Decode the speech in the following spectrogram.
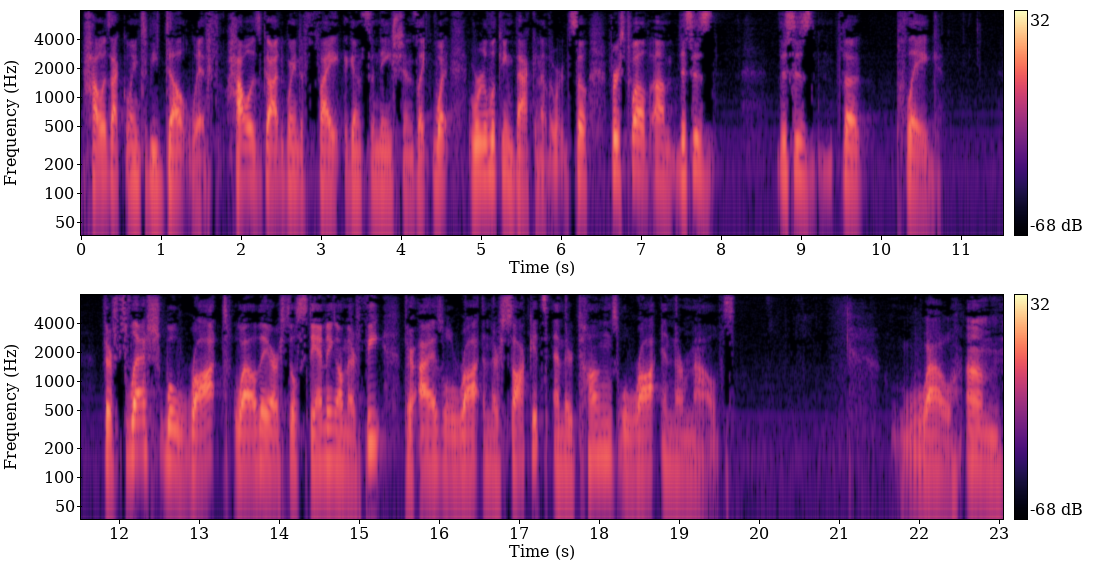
how is that going to be dealt with? How is God going to fight against the nations? Like what we're looking back, in other words. So verse twelve, um, this is this is the plague. Their flesh will rot while they are still standing on their feet. Their eyes will rot in their sockets, and their tongues will rot in their mouths. Wow. Um,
